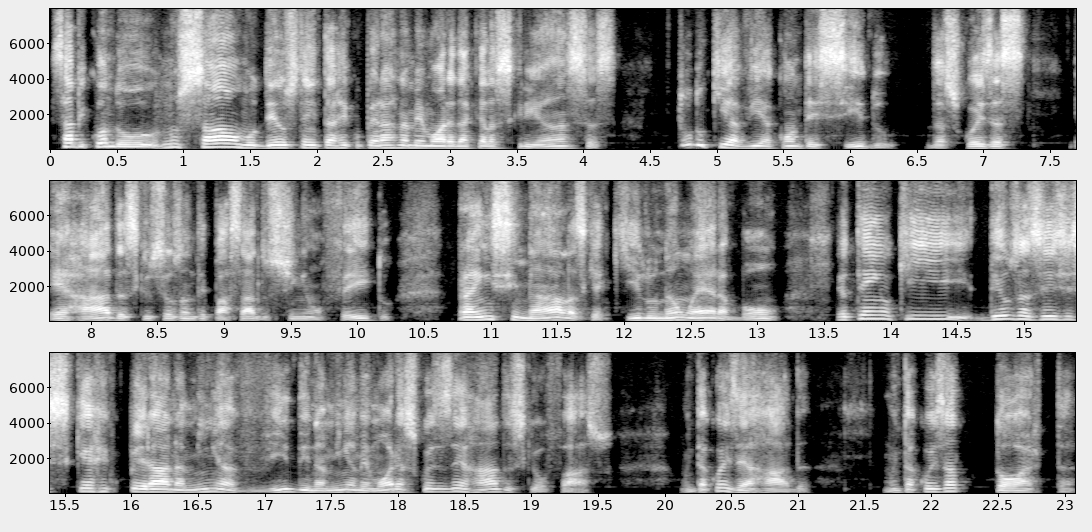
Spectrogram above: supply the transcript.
Sabe, quando no Salmo Deus tenta recuperar na memória daquelas crianças tudo o que havia acontecido, das coisas erradas que os seus antepassados tinham feito, para ensiná-las que aquilo não era bom, eu tenho que Deus às vezes quer recuperar na minha vida e na minha memória as coisas erradas que eu faço. Muita coisa errada, muita coisa torta.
